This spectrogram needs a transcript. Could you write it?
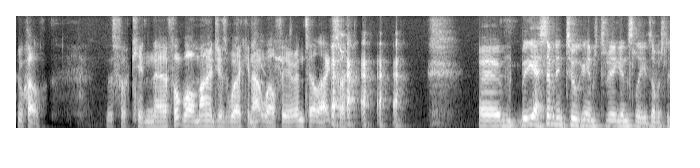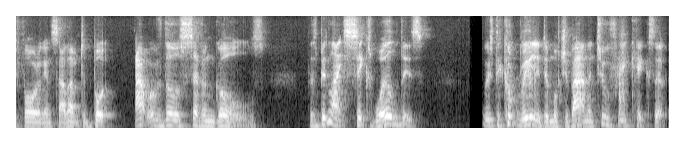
Well, this fucking uh, football manager's working out well for you until actually. um, but yeah, seven in two games, three against Leeds, obviously four against Southampton. But out of those seven goals, there's been like six worldies, which they couldn't really do much about. And then two free kicks that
